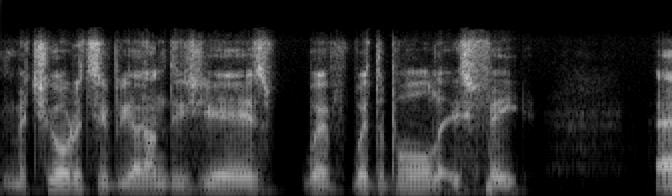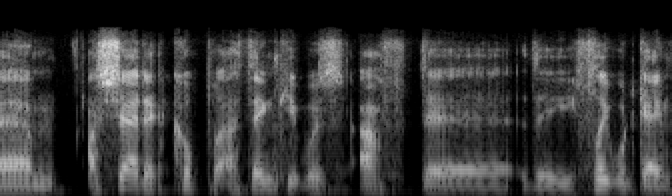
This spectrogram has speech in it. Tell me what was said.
maturity beyond his years with with the ball at his feet. Um, I said a couple. I think it was after the Fleetwood game,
